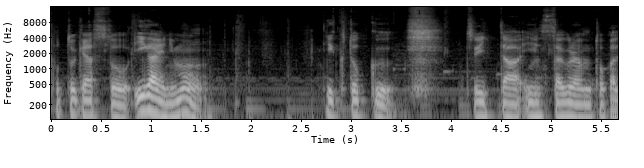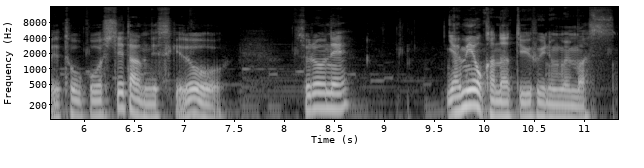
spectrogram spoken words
ポッドキャスト以外にも TikTok、Twitter、Instagram とかで投稿してたんですけどそれをねやめようかなというふうに思います。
